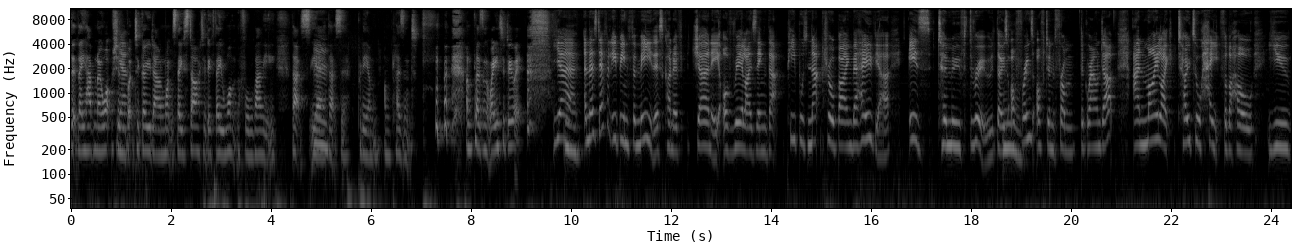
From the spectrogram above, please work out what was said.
that they have no option Yeah. but to go down once they've started if they want the full value. That's yeah mm. that's a pretty un- unpleasant unpleasant way to do it. Yeah, hmm. and there's definitely been for me this kind of journey of realizing that people's natural buying behavior is to move through those mm. offerings often from the ground up. And my like total hate for the whole you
